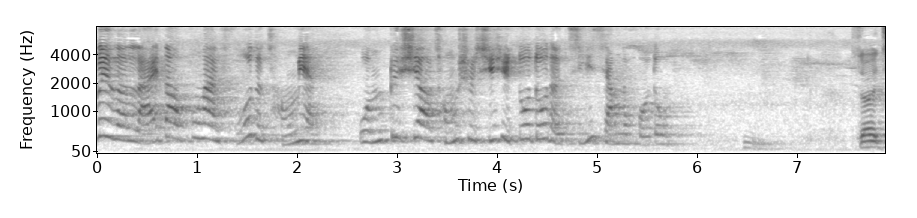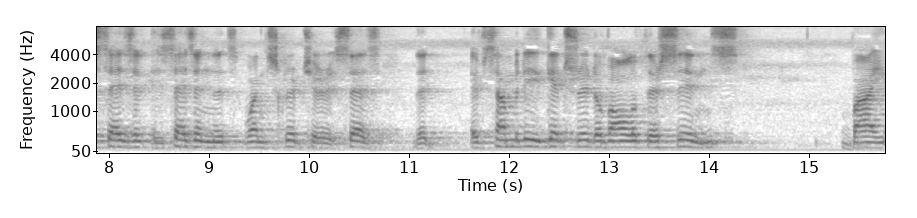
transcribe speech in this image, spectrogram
为了来到奉爱服务的层面，我们必须要从事许许多多的吉祥的活动。So it says it says in this one scripture it says that if somebody gets rid of all of their sins by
